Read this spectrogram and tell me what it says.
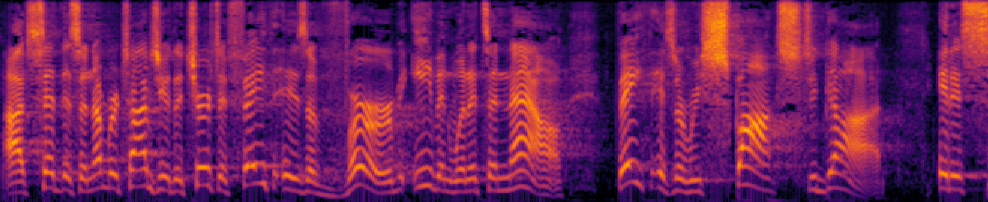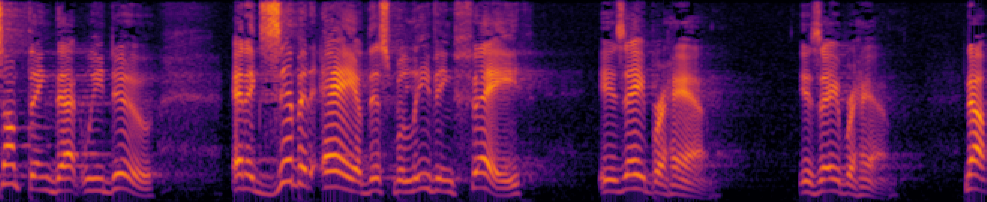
I've said this a number of times here at the church that faith is a verb even when it's a noun. Faith is a response to God. It is something that we do. And exhibit A of this believing faith is Abraham. Is Abraham. Now,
